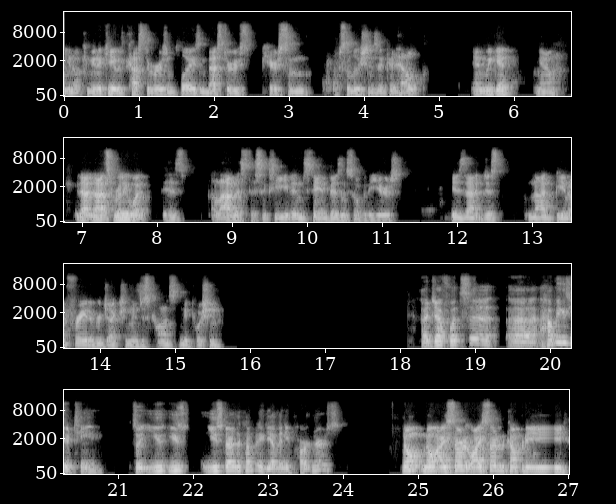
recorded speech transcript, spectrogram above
you know communicate with customers employees investors here's some solutions that could help. And we get you know that that's really what has allowed us to succeed and stay in business over the years is that just not being afraid of rejection and just constantly pushing. Uh, jeff what's uh, uh how big is your team? So you you you started the company. Do you have any partners? No no i started well, i started the company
